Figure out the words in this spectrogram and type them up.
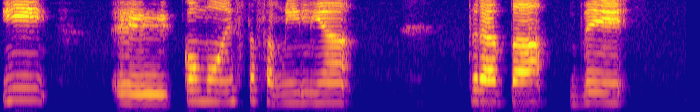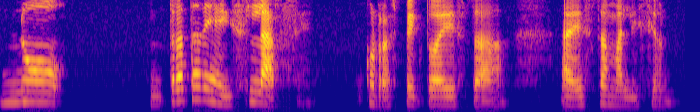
y eh, cómo esta familia trata de no, trata de aislarse con respecto a esta, a esta maldición.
